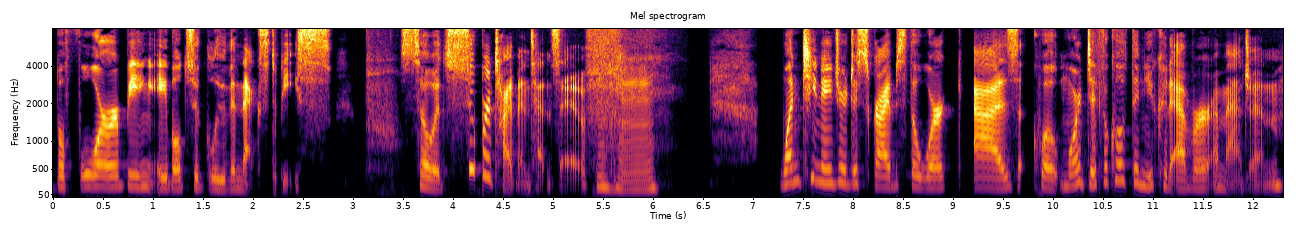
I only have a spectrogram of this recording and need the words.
before being able to glue the next piece. So it's super time intensive. hmm One teenager describes the work as, quote, more difficult than you could ever imagine.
